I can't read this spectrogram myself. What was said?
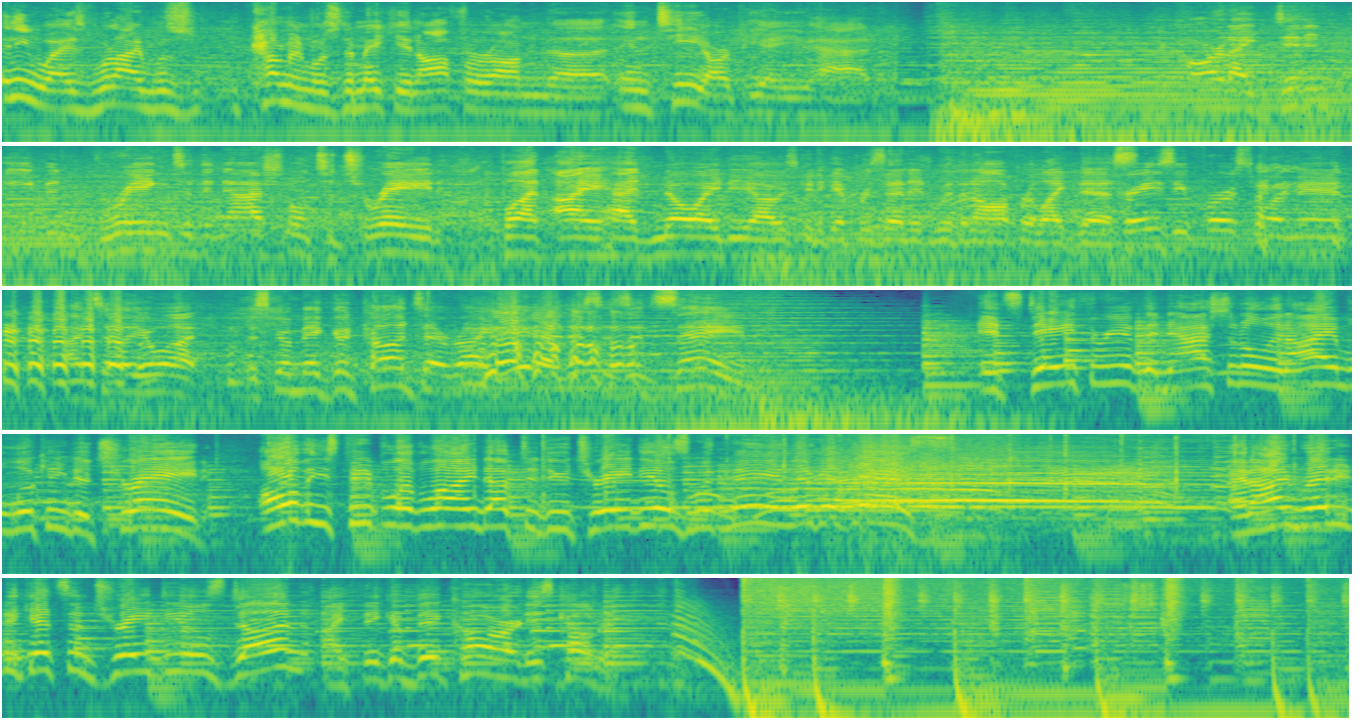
anyways, what I was coming was to make you an offer on the NT RPA you had. The card I didn't even bring to the National to trade, but I had no idea I was going to get presented with an offer like this. Crazy first one, man. I tell you what, this is going to make good content right here. This is insane. It's day three of the National, and I am looking to trade. All these people have lined up to do trade deals with me. Look at this. And I'm ready to get some trade deals done. I think a big card is coming.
